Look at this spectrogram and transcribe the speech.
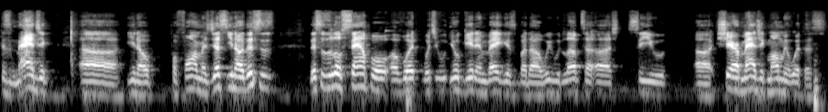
this magic, uh, you know, performance. Just you know, this is this is a little sample of what what you, will get in Vegas. But uh, we would love to uh, see you uh, share a magic moment with us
